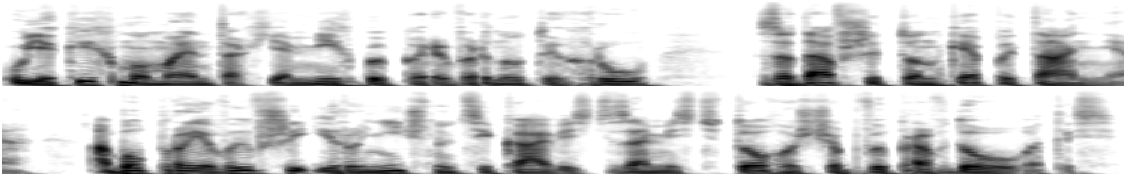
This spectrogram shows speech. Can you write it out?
у яких моментах я міг би перевернути гру, задавши тонке питання або проявивши іронічну цікавість замість того, щоб виправдовуватись.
